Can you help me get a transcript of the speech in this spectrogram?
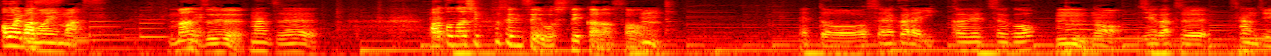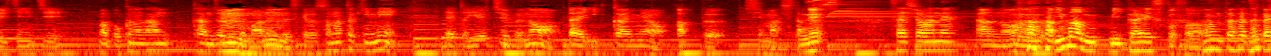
思います。思います。まず、まず、パートナーシップ先生をしてからさ、うん。えっと、それから1ヶ月後うん。の10月31日、まあ僕の誕誕生日でもあるんですけど、その時に、えっと、YouTube の第1回目をアップしました。ね。最初はね、あの、もう今見返すとさ、ほんと恥ずか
